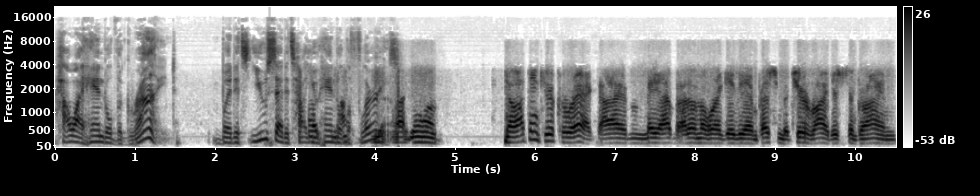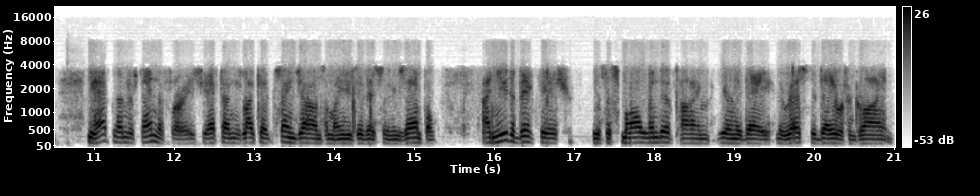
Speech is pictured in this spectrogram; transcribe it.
how I handle the grind, but it's you said it's how you handle the flurries. Yeah, no, I think you're correct. I may have, I don't know where I gave you that impression, but you're right. It's the grind. You have to understand the flurries. You have to, like at St. John's, I'm going to use it as an example. I knew the big fish was a small window of time during the day. The rest of the day was a grind.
